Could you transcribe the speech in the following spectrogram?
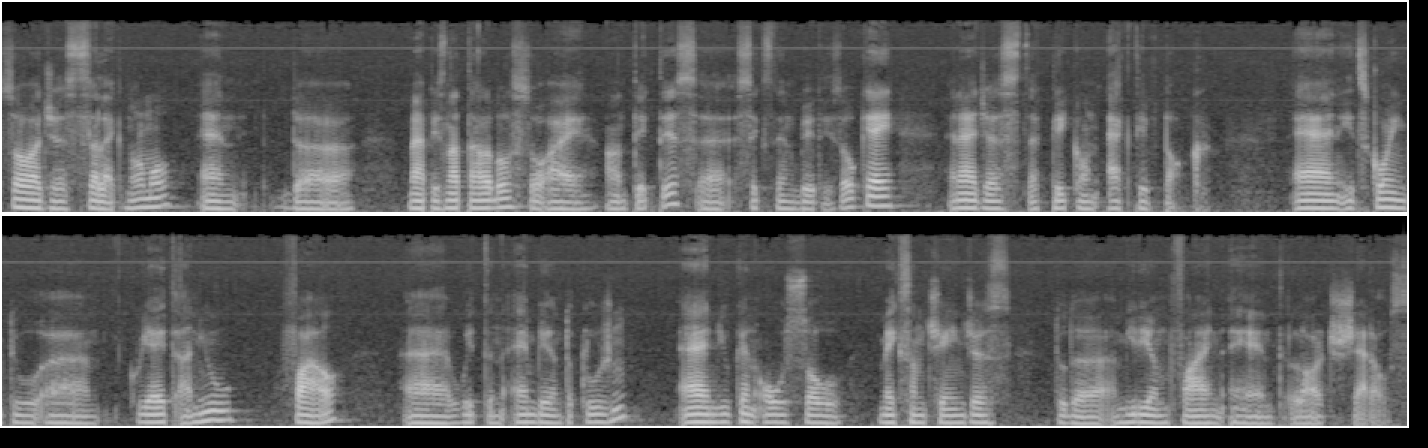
So I just select normal and the map is not tileable so I untick this 16-bit uh, is okay and I just click on active dock and it's going to create a new file with an ambient occlusion and you can also make some changes to the medium fine and large shadows.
